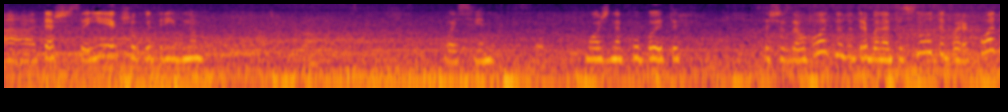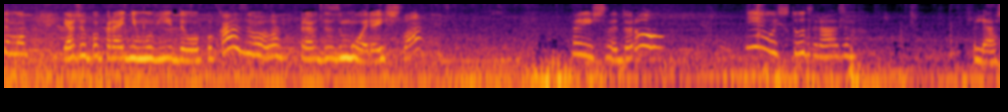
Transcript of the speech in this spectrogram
А, теж все є, якщо потрібно. Ось він. Можна купити все, що завгодно. Тут треба натиснути, переходимо. Я вже в попередньому відео показувала, правда, з моря йшла. Перейшли дорогу. І ось тут зразу пляж.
